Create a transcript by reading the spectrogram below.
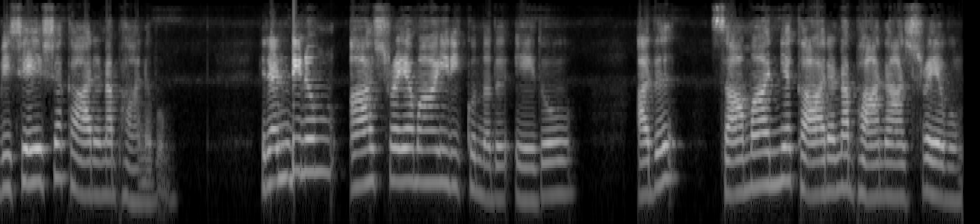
വിശേഷ കാരണഭാനവും. രണ്ടിനും ആശ്രയമായിരിക്കുന്നത് ഏതോ? അത് സാമാന്യ കാരണഭാനാശ്രയവും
